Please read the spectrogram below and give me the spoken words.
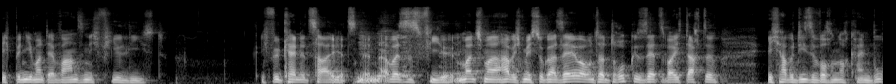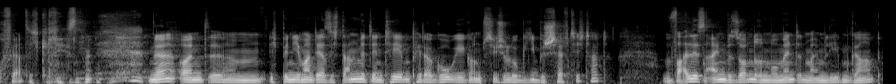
Ich bin jemand, der wahnsinnig viel liest. Ich will keine Zahl jetzt nennen, aber es ist viel. Manchmal habe ich mich sogar selber unter Druck gesetzt, weil ich dachte, ich habe diese Woche noch kein Buch fertig gelesen. ne? Und ähm, ich bin jemand, der sich dann mit den Themen Pädagogik und Psychologie beschäftigt hat, weil es einen besonderen Moment in meinem Leben gab.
